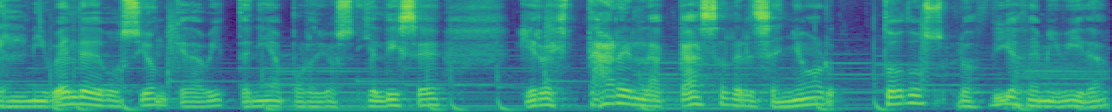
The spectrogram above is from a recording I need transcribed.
el nivel de devoción que David tenía por Dios. Y él dice, quiero estar en la casa del Señor todos los días de mi vida,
